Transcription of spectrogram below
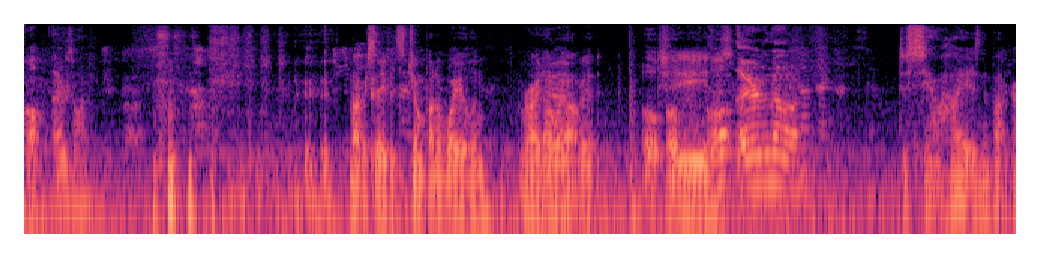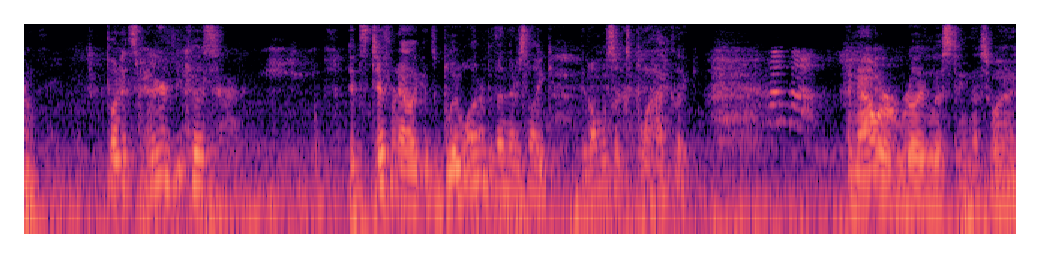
oh, there's one. Might be safer to jump on a whale and ride our way out of it. Oh, oh Jesus. oh, oh, there's another one. Just see how high it is in the background. But it's weird because it's different now. Like it's blue water, but then there's like it almost looks black. Like, and now we're really listing this way.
